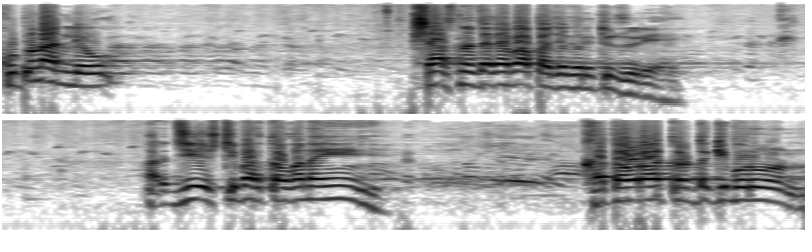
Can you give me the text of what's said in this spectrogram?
कुठून आणले हो? शासनाच्या काय बापाच्या घरी तुजुरी आहे? अरे जीएसटी भरताव का नाही? खतावर अठरा टक्के भरून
